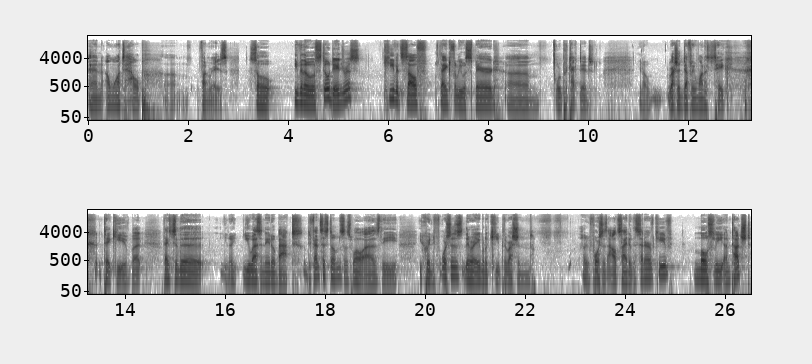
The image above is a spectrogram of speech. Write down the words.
and I want to help um, fundraise. So, even though it was still dangerous, Kiev itself, thankfully, was spared um, or protected you know, Russia definitely wanted to take take Kiev, but thanks to the you know U.S. and NATO backed defense systems as well as the Ukrainian forces, they were able to keep the Russian uh, forces outside of the center of Kiev, mostly untouched.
